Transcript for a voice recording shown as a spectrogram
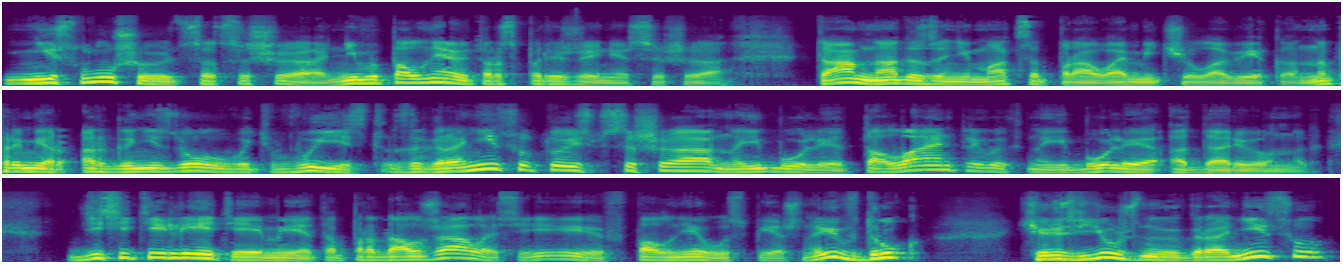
не слушаются США, не выполняют распоряжения США. Там надо заниматься правами человека. Например, организовывать выезд за границу, то есть в США, наиболее талантливых, наиболее одаренных. Десятилетиями это продолжалось и вполне успешно. И вдруг через южную границу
